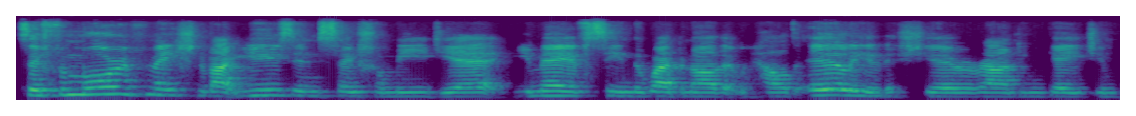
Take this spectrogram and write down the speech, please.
So for more information about using social media, you may have seen the webinar that we held earlier this year around engaging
